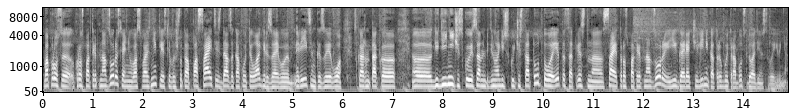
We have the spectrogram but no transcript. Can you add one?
вопросы к Роспотребнадзору, если они у вас возникли, если вы что-то опасаетесь, да, за какой-то лагерь, за его рейтинг и за его, скажем так, э, э, гигиеническую и санэпидемиологическую чистоту, то это, соответственно, сайт Роспотребнадзора и горячая линия, которая будет работать до 11 июня.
